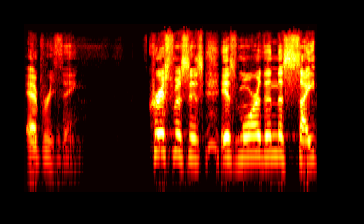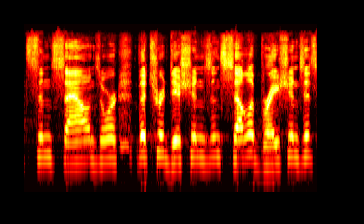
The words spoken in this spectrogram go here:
everything. Christmas is, is more than the sights and sounds or the traditions and celebrations. It's,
